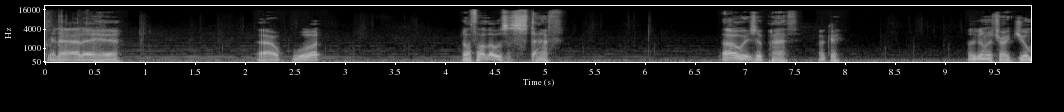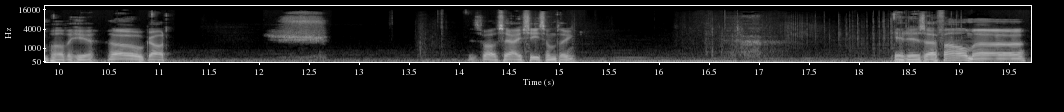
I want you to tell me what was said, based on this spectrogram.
Get out of here. Oh, what? I thought that was a staff. Oh, it's a path. Okay. I was gonna try jump over here. Oh god. Shh. I was about to say I see something. It is a Falmer!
